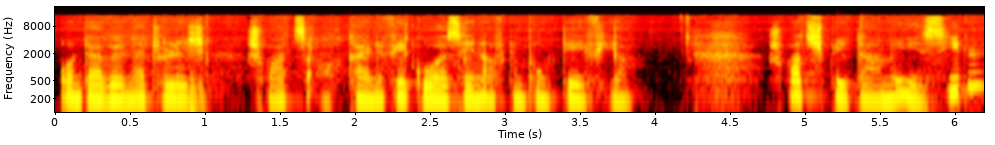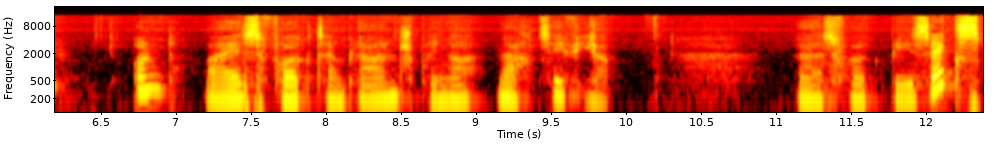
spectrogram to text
Und da will natürlich Schwarz auch keine Figur sehen auf dem Punkt D4. Schwarz spielt Dame E7 und Weiß folgt seinem Plan Springer nach C4. Es folgt B6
